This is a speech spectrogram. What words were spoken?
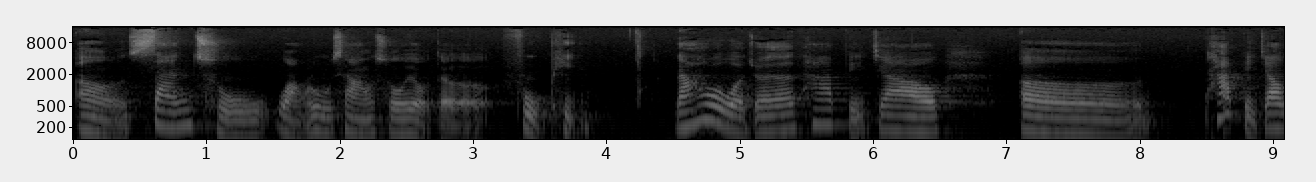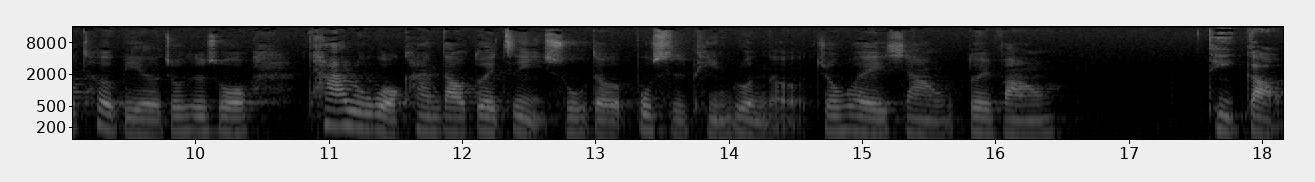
呃，删除网络上所有的负评。然后我觉得他比较，呃，他比较特别的就是说，他如果看到对自己书的不实评论呢，就会向对方提告。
